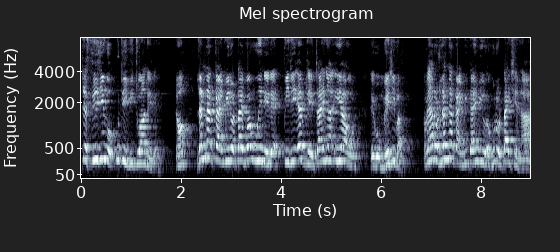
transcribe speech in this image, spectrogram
ပျက်စီးခြင်းကိုဥတီပြီးတွားနေတယ်နော်လက်နက်ကင်ပြီးတော့တိုက်ပွဲဝင်နေတဲ့ PDF တွေတိုင်းသား EAO တွေကိုမေးကြည့်ပါခင်ဗျားတို့လက်နက်ကင်ပြီးတိုင်းပြည်ကိုအခုလိုတိုက်ချင်လား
